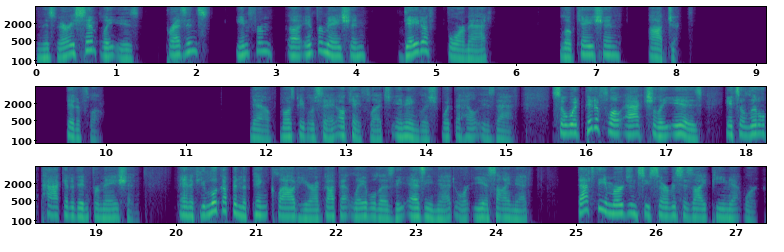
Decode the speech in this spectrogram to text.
And this very simply is presence, inform, uh, information, data format, location, object. PIDF-LO. Now, most people are saying, okay, Fletch, in English, what the hell is that? So what PIDF-LO actually is, it's a little packet of information. And if you look up in the pink cloud here, I've got that labeled as the ESINet or ESINet. That's the Emergency Services IP network.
